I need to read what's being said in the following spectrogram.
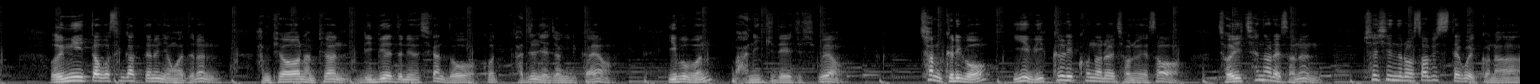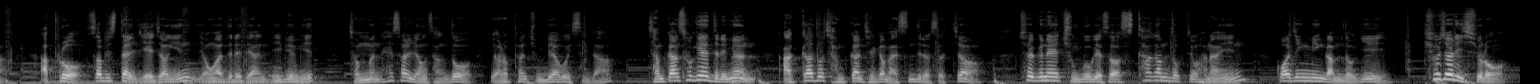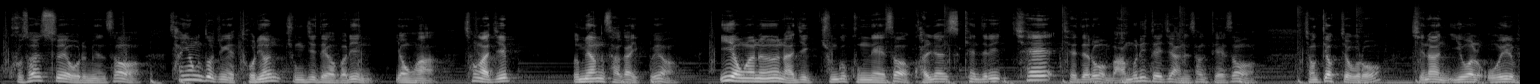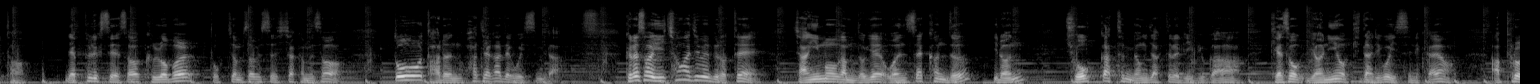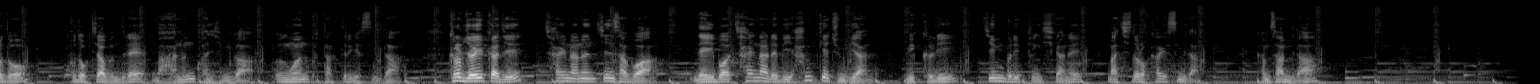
의미 있다고 생각되는 영화들은 한편 한편 리뷰해 드리는 시간도 곧 가질 예정이니까요. 이 부분 많이 기대해 주시고요. 참 그리고 이 위클리 코너를 전후해서 저희 채널에서는 최신으로 서비스되고 있거나 앞으로 서비스될 예정인 영화들에 대한 리뷰 및 전문 해설 영상도 여러 편 준비하고 있습니다. 잠깐 소개해드리면 아까도 잠깐 제가 말씀드렸었죠. 최근에 중국에서 스타 감독 중 하나인 꿔징민 감독이 표절 이슈로 구설수에 오르면서 상영 도중에 돌연 중지되어 버린 영화 청아집 음향사가 있고요. 이 영화는 아직 중국 국내에서 관련 스캔들이 채 제대로 마무리되지 않은 상태에서 전격적으로 지난 2월 5일부터 넷플릭스에서 글로벌 독점 서비스를 시작하면서 또 다른 화제가 되고 있습니다. 그래서 이 청아집을 비롯해 장이모 감독의 원 세컨드 이런 주옥 같은 명작들의 리뷰가 계속 연이어 기다리고 있으니까요. 앞으로도 구독자분들의 많은 관심과 응원 부탁드리겠습니다. 그럼 여기까지 차이나는 찐사부와 네이버 차이나랩이 함께 준비한 위클리 찐브리핑 시간을 마치도록 하겠습니다. 감사합니다.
